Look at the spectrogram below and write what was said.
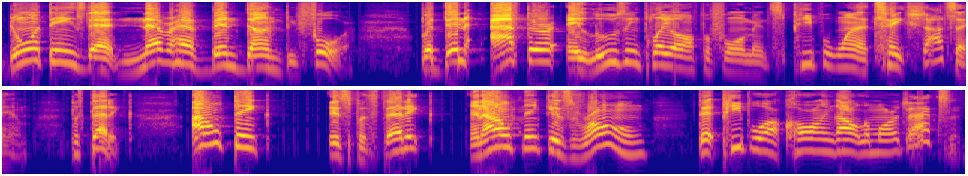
doing things that never have been done before. But then after a losing playoff performance, people want to take shots at him. Pathetic. I don't think it's pathetic, and I don't think it's wrong that people are calling out Lamar Jackson.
